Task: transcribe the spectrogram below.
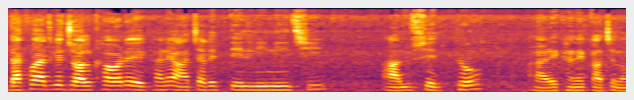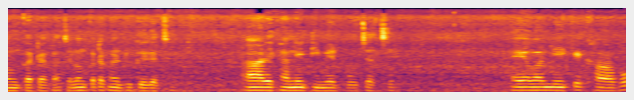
দেখো, আজকে জল খাওয়ারে এখানে আচারের তেল নিয়ে নিয়েছি, আলু সেদ্ধ, আর এখানে কাঁচা লঙ্কাটা। কাঁচা লঙ্কাটা ওখানে ঢুকে গেছে। আর এখানে ডিমের পোচ আছে। এই আমার মেয়েকে খাওয়াবো।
